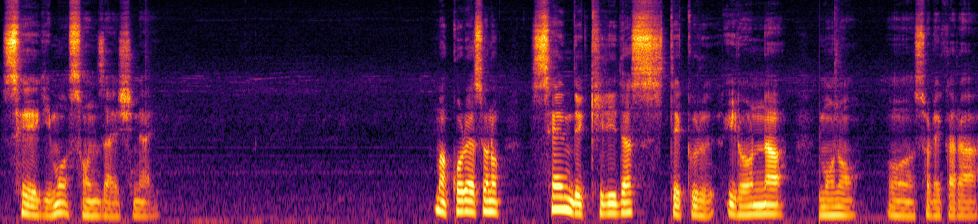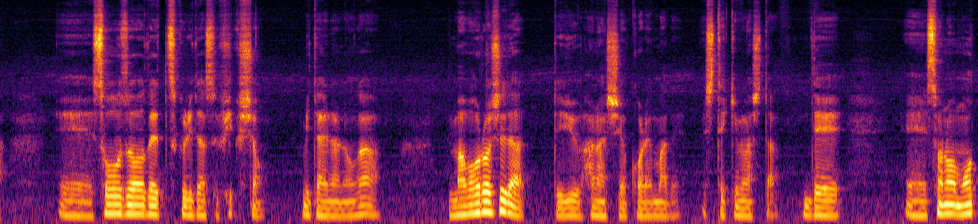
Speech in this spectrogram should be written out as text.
正義も存在しない。まあこれはその線で切り出してくるいろんなものそれから、えー、想像で作り出すフィクションみたいなのが幻だっていう話をこれまでしてきました。で、えー、その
